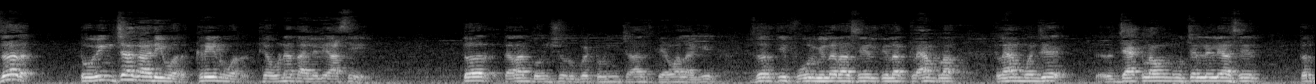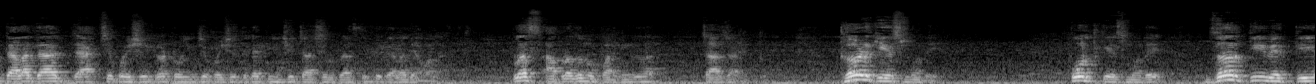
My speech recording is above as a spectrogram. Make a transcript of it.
जर टोईंगच्या गाडीवर क्रेनवर ठेवण्यात आलेली असेल तर त्याला दोनशे रुपये टोईंग चार्ज द्यावा लागेल. जर ती फोर व्हीलर असेल तिला क्लॅम्प क्लॅम्प म्हणजे जॅक लावून उचललेली असेल तर त्याला त्या जॅकचे पैसे किंवा टोईंगचे पैसे ते काय तीनशे चारशे रुपये असतील ते त्याला द्यावा लागतील प्लस आपला जो नो पार्किंगचा चार्ज आहे तो. थर्ड केसमध्ये फोर्थ केसमध्ये जर ती व्यक्ती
